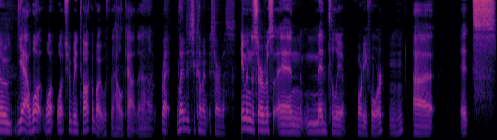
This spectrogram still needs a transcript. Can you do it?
so yeah, what what what should we talk about with the Hellcat then? Uh, Like, right. When did she come into service? came into service in mid to late forty four. Mm-hmm. Uh, it's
